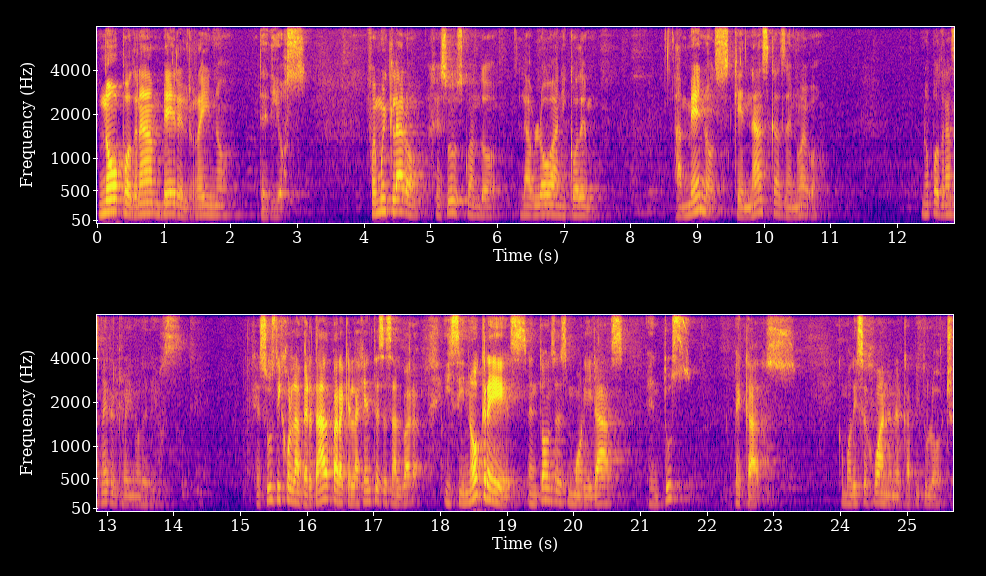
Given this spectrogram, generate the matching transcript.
no podrán ver el reino de Dios. Fue muy claro Jesús cuando le habló a Nicodemo, a menos que nazcas de nuevo, no podrás ver el reino de Dios. Jesús dijo la verdad para que la gente se salvara. Y si no crees, entonces morirás en tus pecados. Como dice Juan en el capítulo 8.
